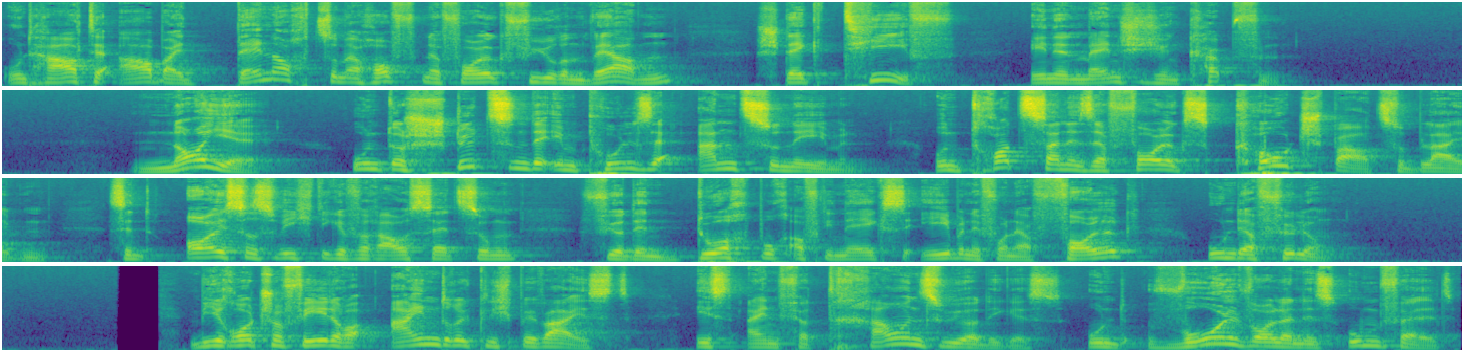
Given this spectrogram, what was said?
und harte Arbeit dennoch zum erhofften Erfolg führen werden, steckt tief in den menschlichen Köpfen. Neue, unterstützende Impulse anzunehmen und trotz seines Erfolgs coachbar zu bleiben, sind äußerst wichtige Voraussetzungen für den Durchbruch auf die nächste Ebene von Erfolg und Erfüllung. Wie Roger Federer eindrücklich beweist, ist ein vertrauenswürdiges und wohlwollendes Umfeld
